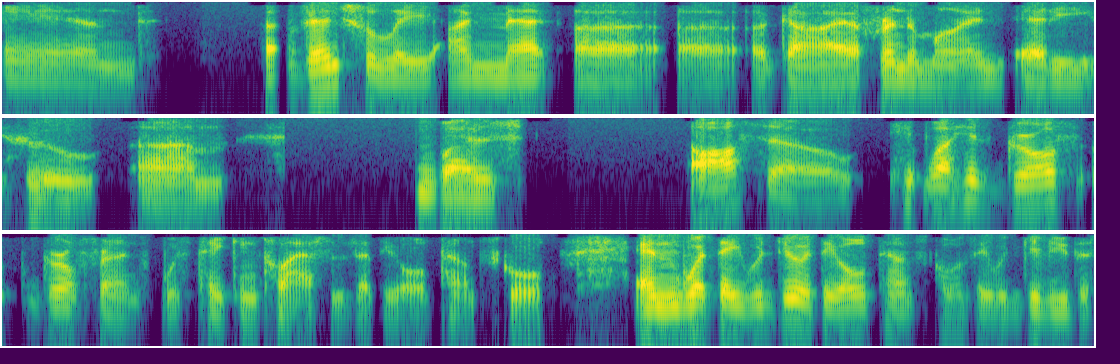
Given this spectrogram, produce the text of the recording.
and eventually I met a, a a guy, a friend of mine, Eddie, who um was also well his girl girlfriend was taking classes at the old town school. And what they would do at the old town school is they would give you this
